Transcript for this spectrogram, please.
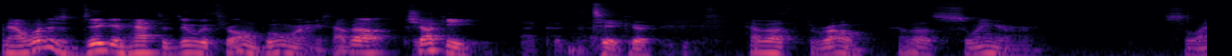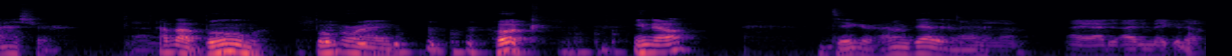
Now, what does digging have to do with throwing boomerangs? How about Chucky I couldn't. Digger? How about throw? How about swinger? Slasher? How about boom? Boomerang? Hook? You know? Digger. I don't get it, man. I don't know. I, I, I didn't make it up.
